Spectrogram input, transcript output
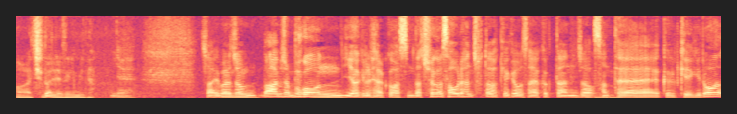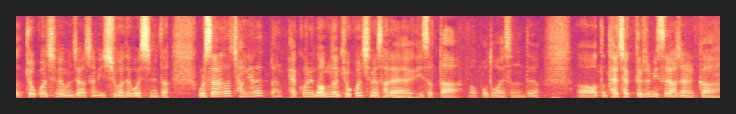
어, 지도할 예정입니다. 예. 자, 이번에 좀 마음이 좀 무거운 이야기를 해야 할 것 같습니다. 최근 서울의 한 초등학교 교사의 극단적 선택을 계기로 교권 침해 문제가 참 이슈가 되고 있습니다. 울산에도 작년에 한 100건이 넘는 교권 침해 사례 있었다 어, 보도가 있었는데요. 어, 어떤 대책들이 좀 있어야 하지 않을까.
